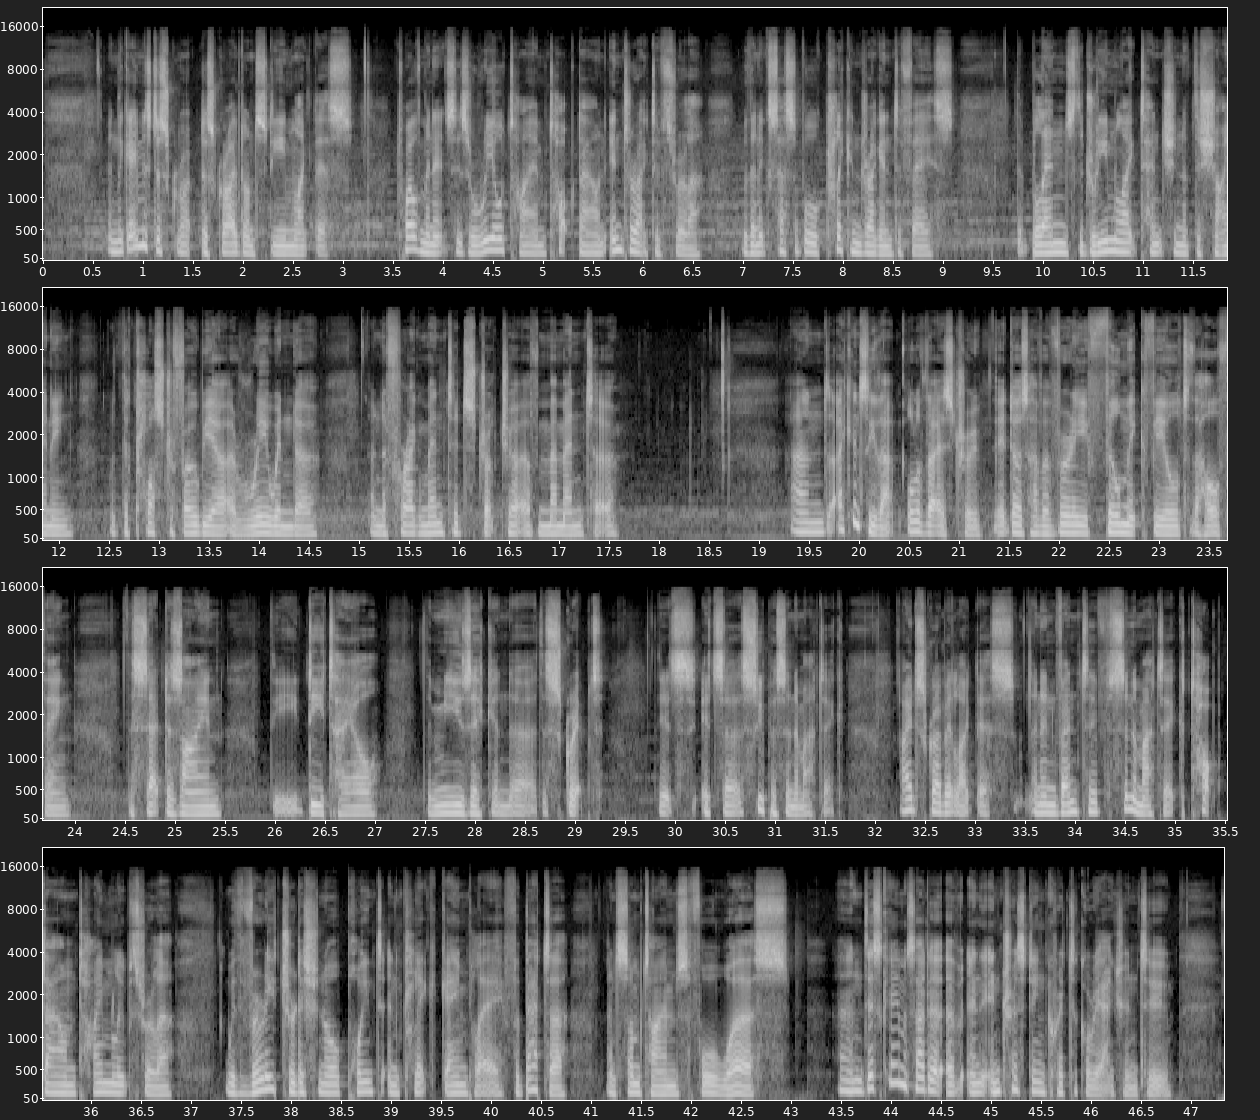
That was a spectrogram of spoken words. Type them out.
And the game is descri- described on Steam like this 12 Minutes is a real time, top down, interactive thriller with an accessible click and drag interface that blends the dreamlike tension of The Shining with the claustrophobia of Rear Window and the fragmented structure of Memento. And I can see that. All of that is true. It does have a very filmic feel to the whole thing. The set design, the detail, the music, and uh, the script. It's, it's uh, super cinematic. I describe it like this an inventive, cinematic, top down time loop thriller with very traditional point and click gameplay for better and sometimes for worse. And this game has had a, a, an interesting critical reaction too.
